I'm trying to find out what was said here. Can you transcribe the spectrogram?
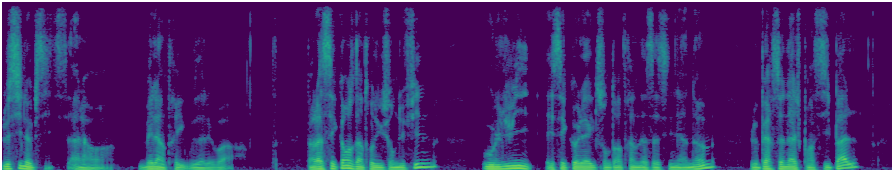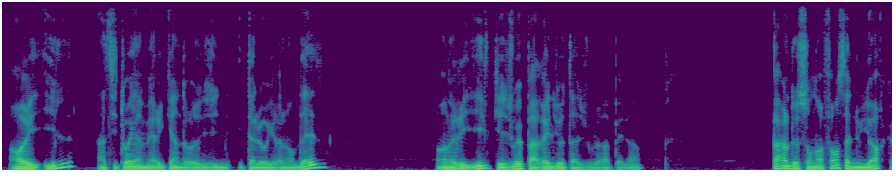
Le synopsis. Alors, belle intrigue, vous allez voir. Dans la séquence d'introduction du film, où lui et ses collègues sont en train d'assassiner un homme, le personnage principal, Henry Hill, un citoyen américain d'origine italo-irlandaise, Henry Hill, qui est joué par Ray je vous le rappelle, hein, parle de son enfance à New York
